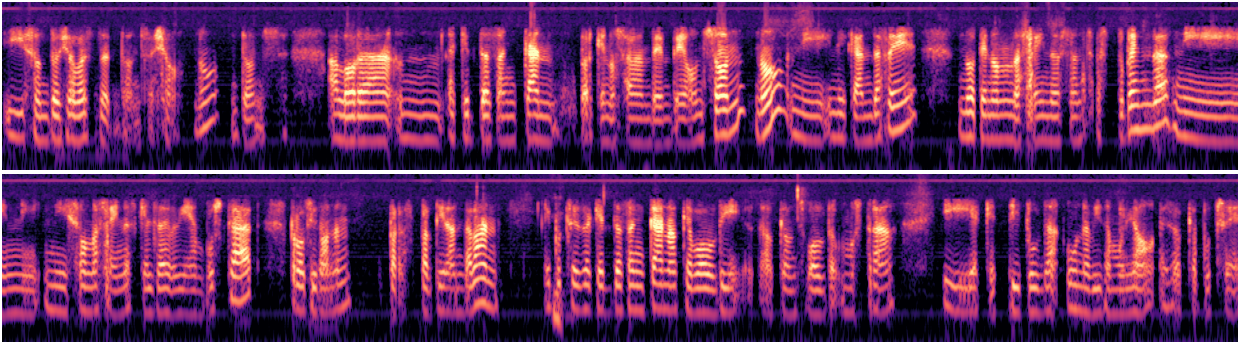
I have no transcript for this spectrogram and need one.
i són dos joves, de, doncs això, no? Doncs alhora mm, aquest desencant perquè no saben ben bé on són, no? Ni, ni què han de fer, no tenen unes feines en- estupendes, ni, ni, ni són les feines que ells havien buscat, però els hi donen per, per tirar endavant. I potser és aquest desencant el que vol dir, el que ens vol demostrar, i aquest títol de Una vida millor és el que potser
